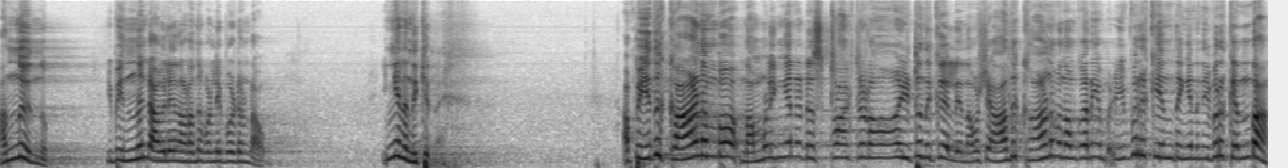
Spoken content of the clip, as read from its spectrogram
അന്നും ഇന്നും. ഇപ്പം ഇന്നും രാവിലെ നടന്ന് പള്ളിയിൽ പോയിട്ടുണ്ടാവും. ഇങ്ങനെ നിൽക്കുന്നത് അപ്പം ഇത് കാണുമ്പോൾ നമ്മളിങ്ങനെ ഡിസ്ട്രാക്റ്റഡ് ആയിട്ട് നിൽക്കുകയല്ലേ? പക്ഷെ അത് കാണുമ്പോൾ നമുക്കറിയാം ഇവർക്ക് എന്ത് ഇങ്ങനെ ഇവർക്ക് എന്താ?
